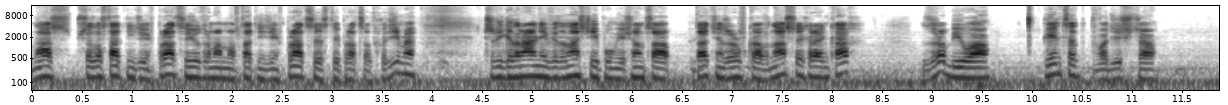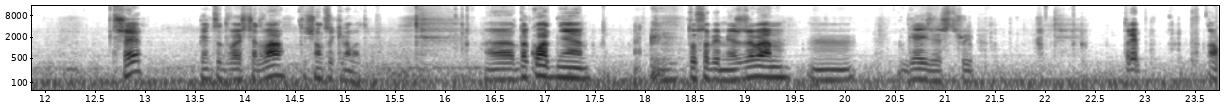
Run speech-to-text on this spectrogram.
Nasz przedostatni dzień w pracy, jutro mamy ostatni dzień w pracy, z tej pracy odchodzimy. Czyli generalnie w 11,5 miesiąca ta ciężarówka w naszych rękach zrobiła 523 522 tysiące kilometrów. E, dokładnie tu sobie mierzyłem. Mm, Gauge strip. Trip. O.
